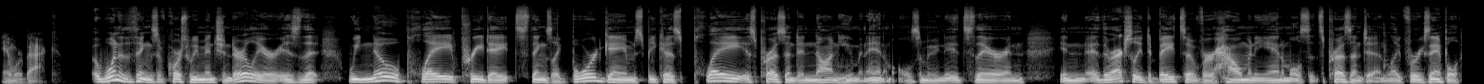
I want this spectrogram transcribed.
And we're back one of the things, of course, we mentioned earlier is that we know play predates things like board games because play is present in non-human animals. I mean, it's there in in there are actually debates over how many animals it's present in. Like, for example,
